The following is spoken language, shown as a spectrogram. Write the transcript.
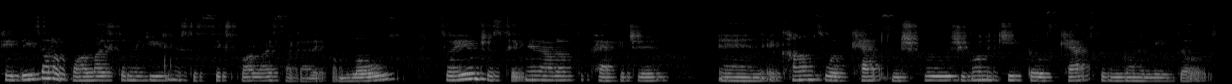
Okay, these are the bar lights that I'm using. It's the six bar lights. I got it from Lowe's. So here I'm just taking it out of the packaging and it comes with caps and screws. You're going to keep those caps because we're going to need those.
